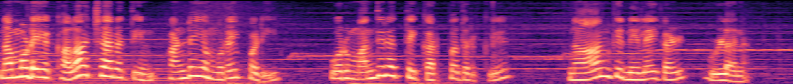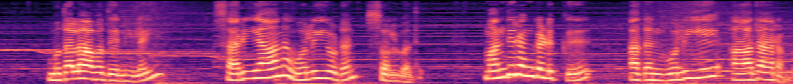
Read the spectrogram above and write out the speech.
நம்முடைய கலாச்சாரத்தின் பண்டைய முறைப்படி ஒரு மந்திரத்தை கற்பதற்கு நான்கு நிலைகள் உள்ளன. முதலாவது நிலை சரியான ஒலியுடன் சொல்வது. மந்திரங்களுக்கு அதன் ஒலியே ஆதாரம்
